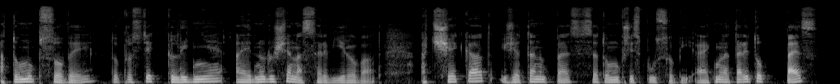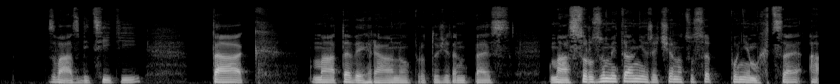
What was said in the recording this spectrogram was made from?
a tomu psovi to prostě klidně a jednoduše naservírovat a čekat, že ten pes se tomu přizpůsobí. A jakmile tady to pes z vás vycítí, tak máte vyhráno, protože ten pes má srozumitelně řečeno, co se po něm chce a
